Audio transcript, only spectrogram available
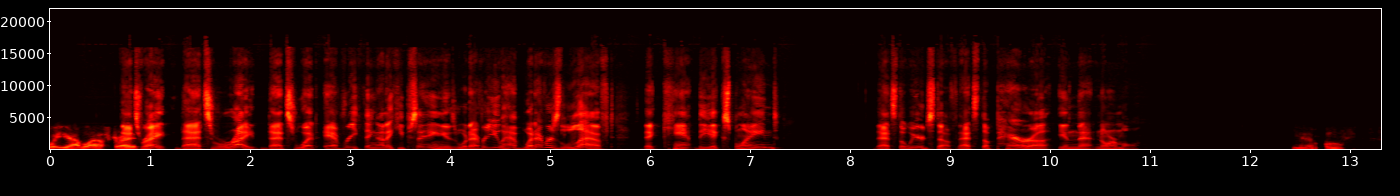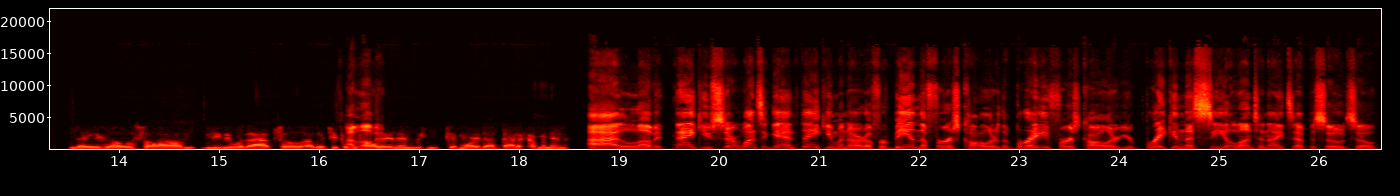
what you have left, right? That's right. That's right. That's what everything that I keep saying is whatever you have, whatever's left that can't be explained, that's the weird stuff. That's the para in that normal. Yeah. Well, there you go. So um, leave you with that, so other people can call it. in, and we can get more of that data coming in. I love it. Thank you, sir. Once again, thank you, Monardo, for being the first caller, the brave first caller. You're breaking the seal on tonight's episode. So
